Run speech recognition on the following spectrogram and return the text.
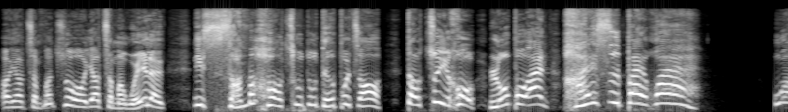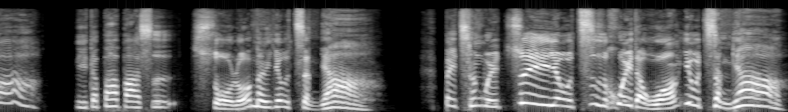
哦，要怎么做，要怎么为人，你什么好处都得不着，到最后罗伯安还是败坏。哇，你的爸爸是所罗门又怎样？被称为最有智慧的王又怎样？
